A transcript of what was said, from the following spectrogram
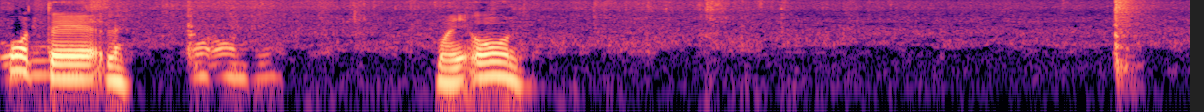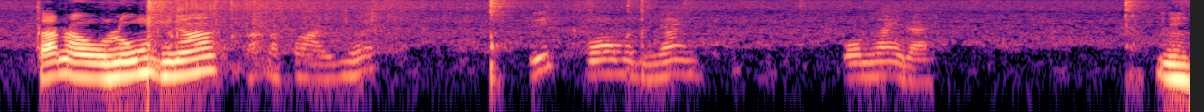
โอ้แตะเลย อ่อนๆใช่ไม้อ้อนตัดเอาหลุมพี่นะ ตัดเอาไปเลยดิฟองมันถึงง่ายฟองง่ายได้ อืม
